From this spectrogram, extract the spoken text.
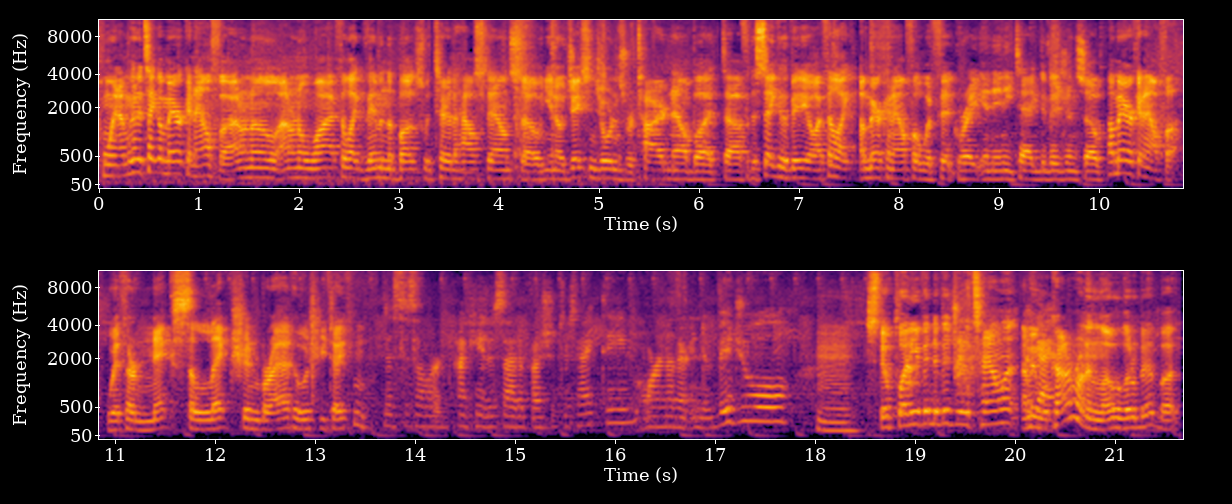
point, I'm going to take American Alpha. I don't know I don't know why. I feel like them and the Bucks would tear the house down. So, you know, Jason Jordan's retired now, but uh, for the sake of the video, I feel like American Alpha would fit great in any tag division. So, American Alpha. With her next selection, Brad, who is she taking? This is hard. I can't decide if I should do tag team or another individual. Hmm. Still plenty of individual talent. I mean, Okay. we're kind of running low a little bit, but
